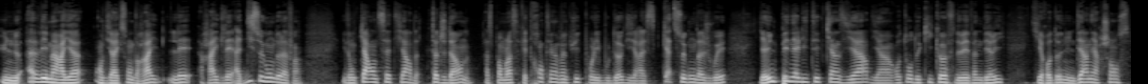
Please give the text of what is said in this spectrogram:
une Ave Maria en direction de Ridley, Ridley à 10 secondes de la fin. Et donc 47 yards touchdown. À ce moment-là, ça fait 31-28 pour les Bulldogs. Il reste 4 secondes à jouer. Il y a une pénalité de 15 yards. Il y a un retour de kick-off de Evan Berry qui redonne une dernière chance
